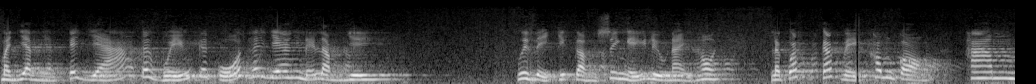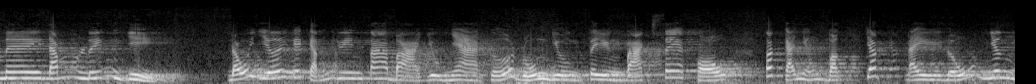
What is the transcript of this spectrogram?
Mà dành cái giả, cái quyển, cái của thế gian để làm gì? Quý vị chỉ cần suy nghĩ điều này thôi, là các vị không còn ham mê đắm luyến gì. Đối với cái cảnh duyên ta bà dù nhà cửa, ruộng vườn, tiền, bạc, xe cộ, tất cả những vật chất đầy đủ, nhưng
